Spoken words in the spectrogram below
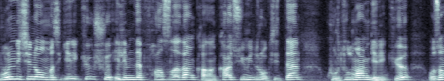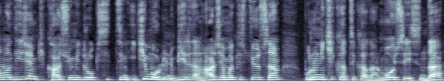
Bunun için ne olması gerekiyor? Şu elimde fazladan kalan kalsiyum hidroksitten kurtulmam gerekiyor. O zaman diyeceğim ki kalsiyum hidroksitin iki molünü birden harcamak istiyorsam bunun iki katı kadar mol sayısında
